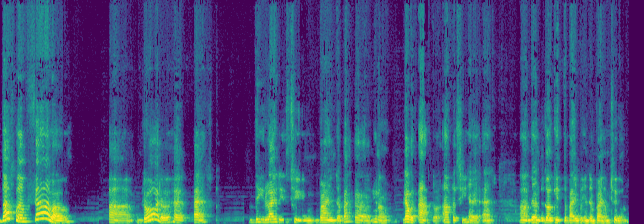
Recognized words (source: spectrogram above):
that's when Pharaoh's uh, daughter had asked the ladies to bring the back, uh, you know, that was after, after she had asked um, them to go get the baby and then bring them to him.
